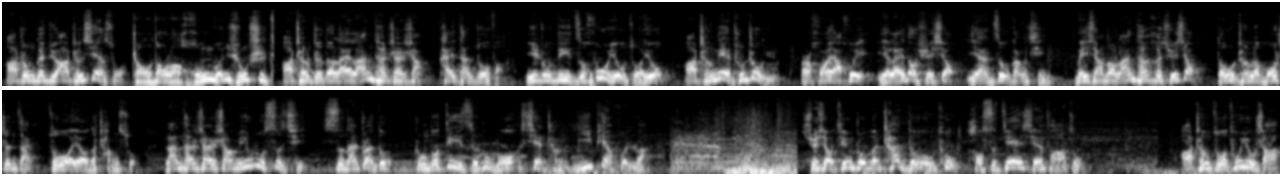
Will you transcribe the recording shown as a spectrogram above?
阿忠根据阿成线索找到了洪文雄尸体，阿成只得来蓝潭山上开坛做法，一众弟子护佑左右，阿成念出咒语，而黄雅慧也来到学校演奏钢琴。没想到蓝潭和学校都成了魔神仔作妖的场所，蓝潭山上迷雾四起，死难转动，众多弟子入魔，现场一片混乱。学校听众们颤抖呕吐，好似癫痫发作。阿成左突右杀，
